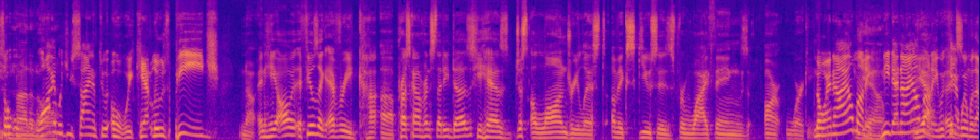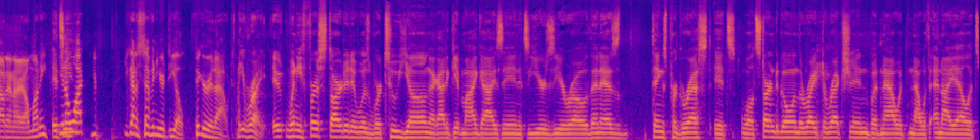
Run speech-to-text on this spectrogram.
So Not at why all. would you sign him to? Oh, we can't lose Peach. No, and he always. It feels like every co- uh, press conference that he does, he has just a laundry list of excuses for why things aren't working. No NIL money. Yeah. Need NIL Yeah, money. We can't win without NIL money. it's You know a- what? You, you got a seven-year deal. Figure it out. You're Right. It, when he first started, it was we're too young. I got to get my guys in. It's year zero. Then as things progressed, it's well, it's starting to go in the right direction. But now, it, now with NIL, it's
